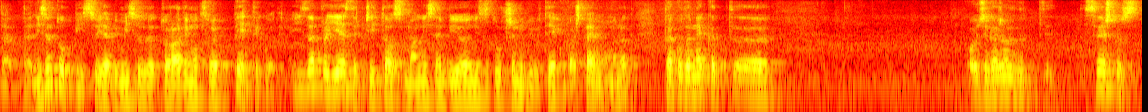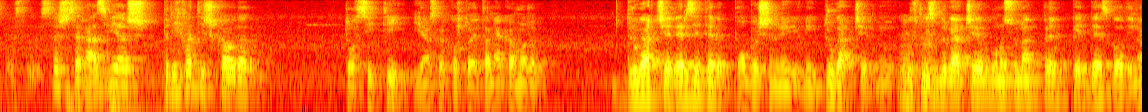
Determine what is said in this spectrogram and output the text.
da, da nisam to upisao, ja bih mislio da to radim od svoje pete godine. I zapravo jeste, čitao sam, ali nisam bio, nisam učen u biblioteku baš taj moment, tako da nekad, uh, hoću da kažem da te, sve što, sve što se razvijaš, prihvatiš kao da to si ti. Jednostavno kao to je ta neka možda drugačija verzija tebe, poboljšana ili drugačije, u smislu drugačije u odnosu na pre 5-10 godina,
